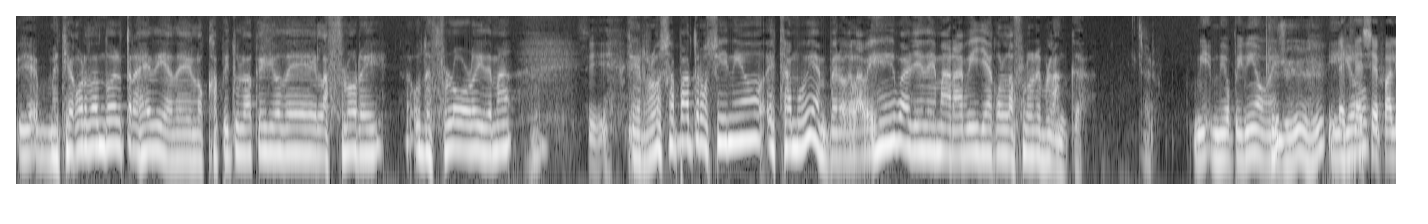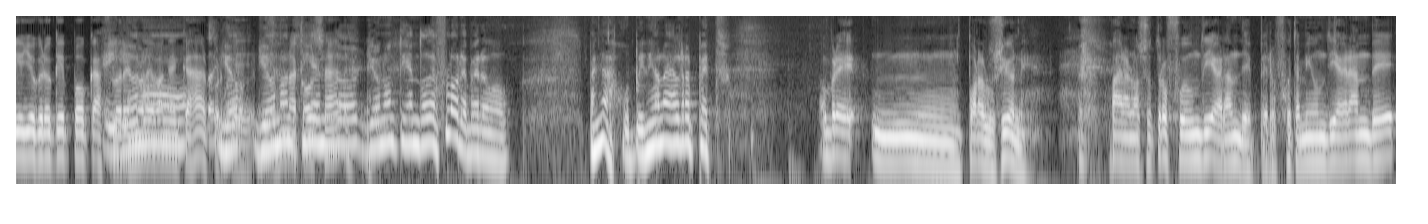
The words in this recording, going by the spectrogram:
eh, me estoy acordando de la tragedia de los capítulos aquellos de las flores, o de flores y demás. Sí. Que Rosa Patrocinio está muy bien, pero que la Virgen vaya de maravilla con las flores blancas. Mi, opinión. ¿eh? Y es que ese palio yo creo que pocas flores no, le van a encajar. yo, yo no entiendo, yo no entiendo de flores, pero venga, opiniones al respecto. Hombre, mmm, por alusiones. Para nosotros fue un día grande, pero fue también un día grande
